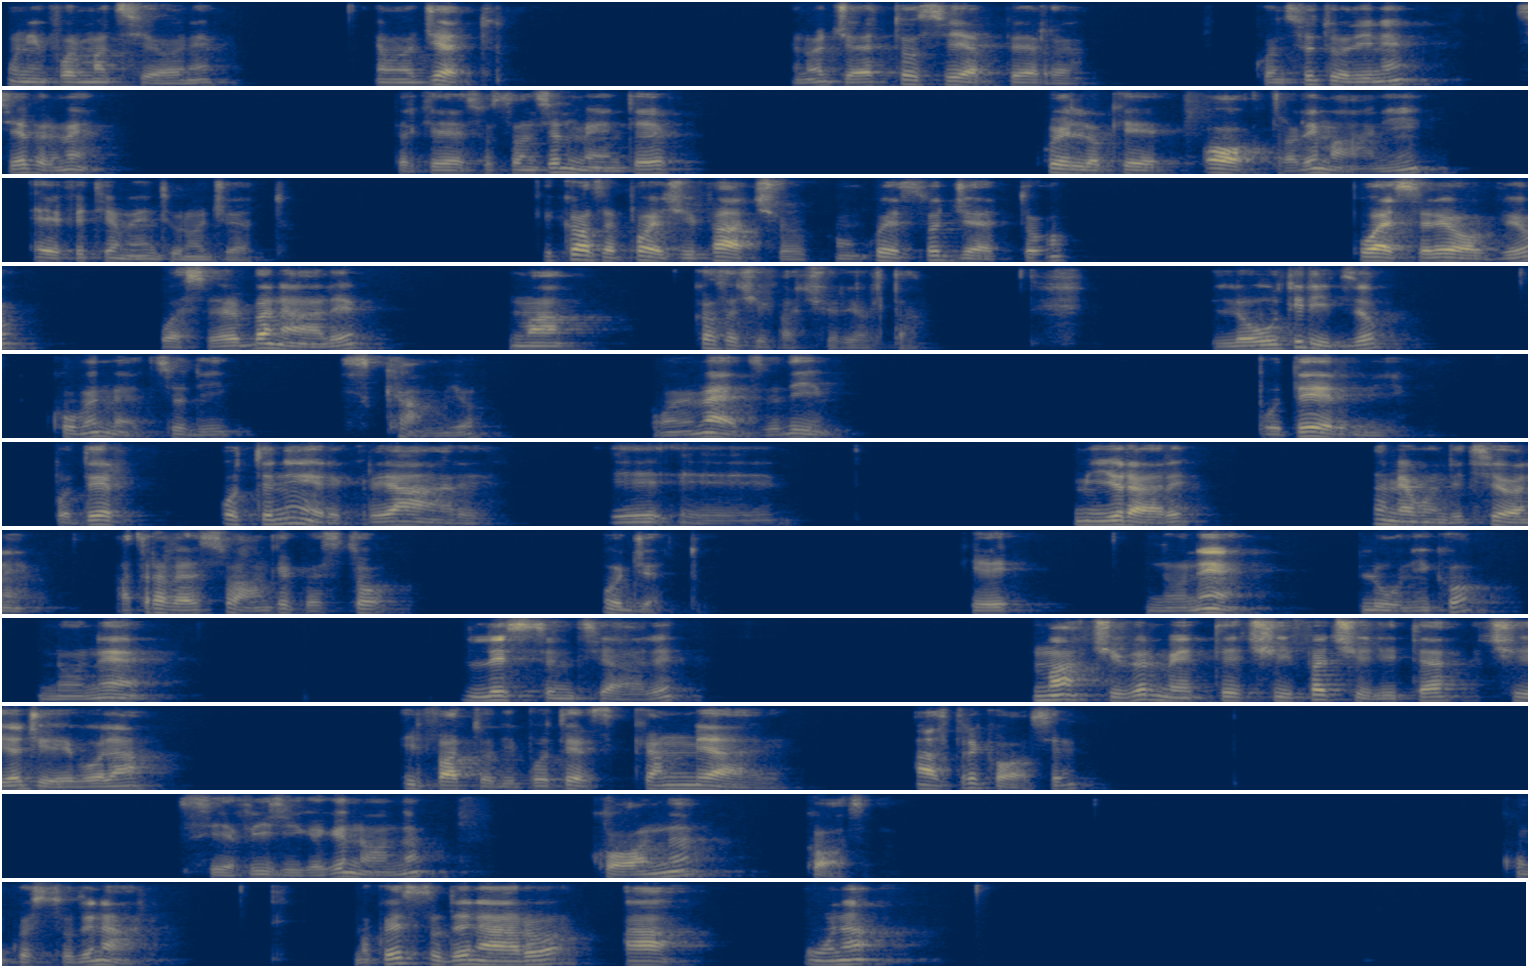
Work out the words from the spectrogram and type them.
un'informazione, è un oggetto. Un oggetto sia per consuetudine sia per me, perché sostanzialmente quello che ho tra le mani è effettivamente un oggetto. Che cosa poi ci faccio con questo oggetto può essere ovvio, può essere banale, ma cosa ci faccio in realtà? Lo utilizzo come mezzo di scambio, come mezzo di potermi, poter ottenere, creare e eh, migliorare la mia condizione attraverso anche questo oggetto, che non è l'unico, non è l'essenziale, ma ci permette, ci facilita, ci agevola il fatto di poter scambiare altre cose sia fisiche che non, con cosa? Con questo denaro. Ma questo denaro ha una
